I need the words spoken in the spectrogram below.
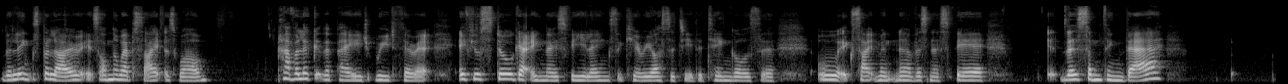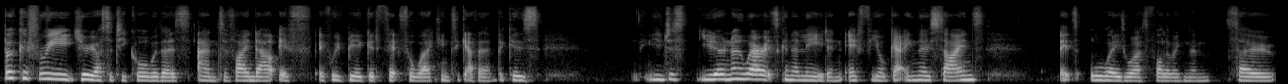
The link's below. It's on the website as well have a look at the page, read through it. If you're still getting those feelings, the curiosity, the tingles, the all excitement, nervousness, fear, there's something there. Book a free curiosity call with us and to find out if if we'd be a good fit for working together because you just you don't know where it's going to lead and if you're getting those signs it's always worth following them. So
